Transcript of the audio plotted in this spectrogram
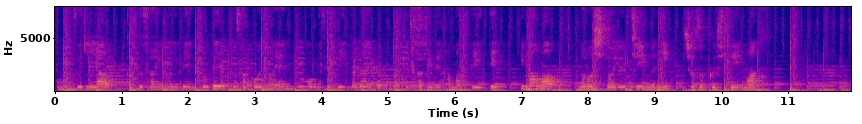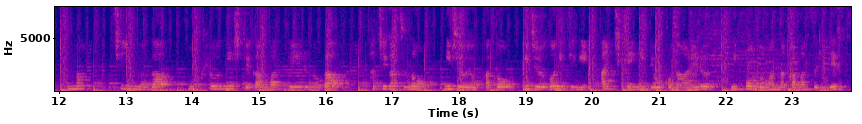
お祭りや学祭のイベントでよさこいの演舞を見せていただいたのがきっかけでハマっていて今はのろしというチームに所属しています。今チームが目標にして頑張っているのが8月の24日と25日に愛知県にて行われる日本ど真ん中祭りです。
